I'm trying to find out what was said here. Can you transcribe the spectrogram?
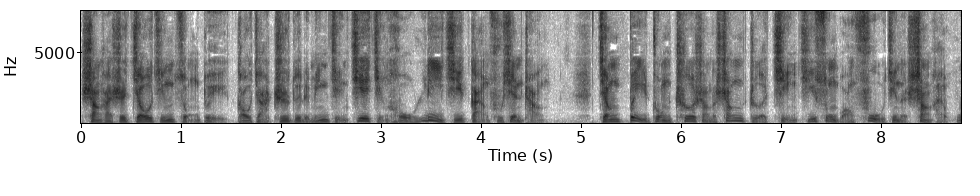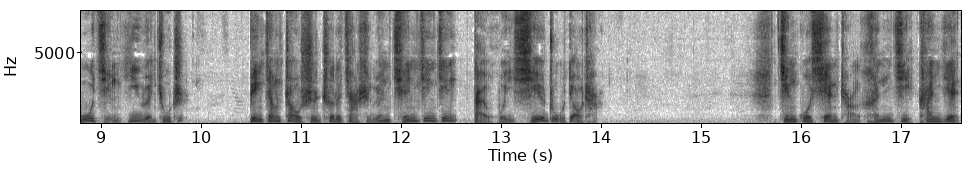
上海市交警总队高架支队的民警接警后，立即赶赴现场。将被撞车上的伤者紧急送往附近的上海武警医院救治，并将肇事车的驾驶员钱晶晶带回协助调查。经过现场痕迹勘验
